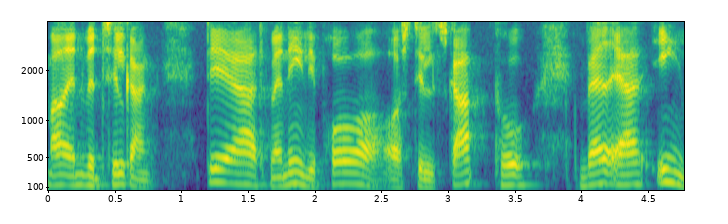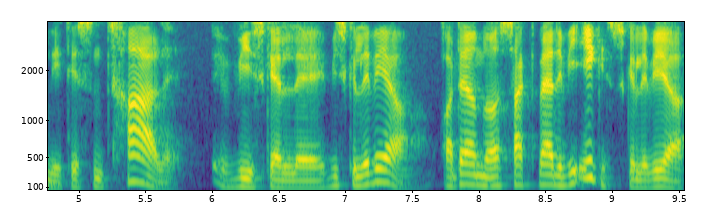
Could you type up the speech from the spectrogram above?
meget anvendt tilgang, det er, at man egentlig prøver at stille skarpt på, hvad er egentlig det centrale, vi skal, øh, vi skal levere, og dermed også sagt, hvad er det, vi ikke skal levere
